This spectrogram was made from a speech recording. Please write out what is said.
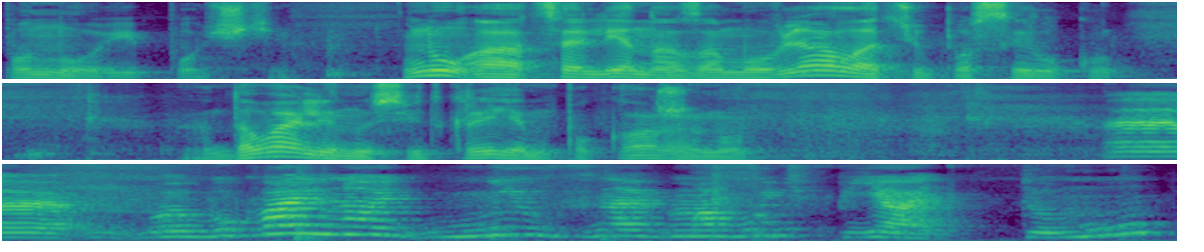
по новій почті. Ну, а це Лена замовляла цю посилку. Давай, Лінусь, відкриємо, покажемо. Е, буквально днів, мабуть, 5 тому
